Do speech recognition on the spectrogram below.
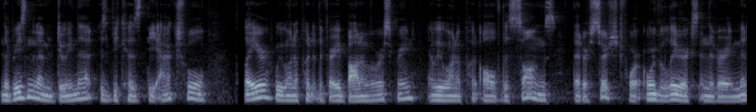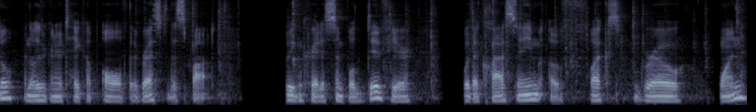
And the reason that I'm doing that is because the actual player we want to put at the very bottom of our screen, and we want to put all of the songs that are searched for or the lyrics in the very middle, and those are going to take up all of the rest of the spot. We can create a simple div here with a class name of flex grow one,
